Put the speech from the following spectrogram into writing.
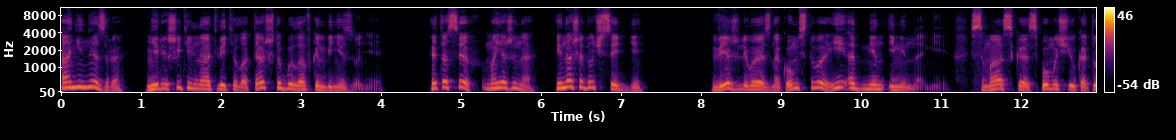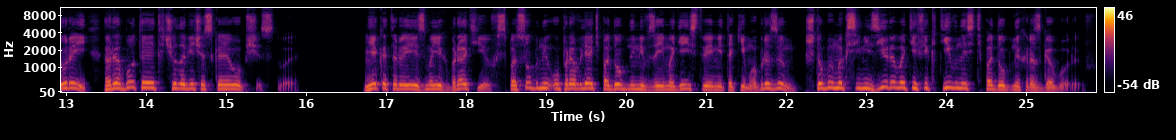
«Ани Незра», — нерешительно ответила та, что была в комбинезоне. «Это Сеф, моя жена, и наша дочь Сэдди вежливое знакомство и обмен именами, смазка, с помощью которой работает человеческое общество. Некоторые из моих братьев способны управлять подобными взаимодействиями таким образом, чтобы максимизировать эффективность подобных разговоров.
